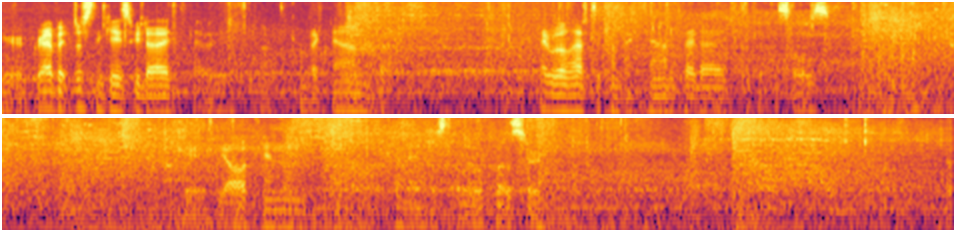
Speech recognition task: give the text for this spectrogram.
here. Grab it just in case we die. That way we don't have to come back down, I will have to come back down if I die to get the souls. Okay, y'all can come in just a little closer. Go.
